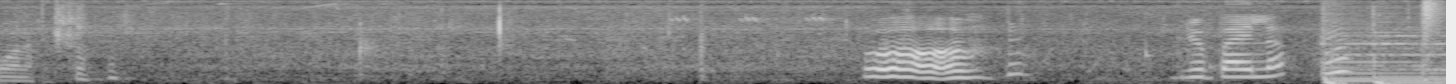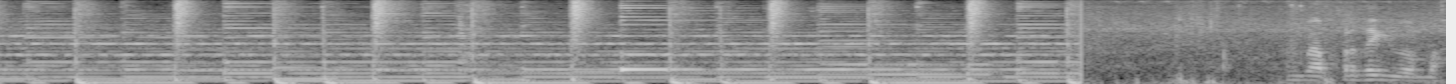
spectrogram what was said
മോനെ. ഓ. ഗ്രൂപ്പായല്ലോ. നമുക്ക് അപ്പുറത്തേക്ക് പോകാം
